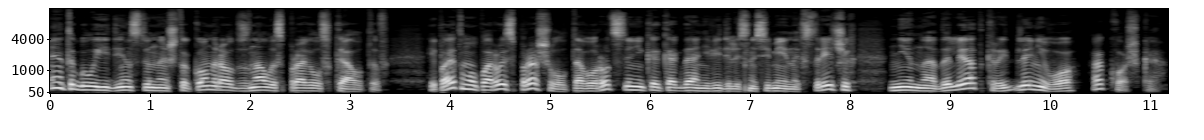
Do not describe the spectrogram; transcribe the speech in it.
Это было единственное, что Конрад знал из правил скаутов, и поэтому порой спрашивал того родственника, когда они виделись на семейных встречах, не надо ли открыть для него окошко.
